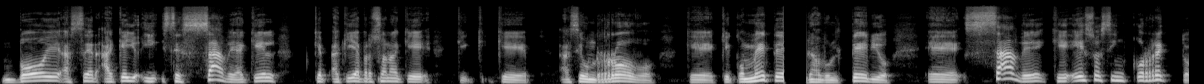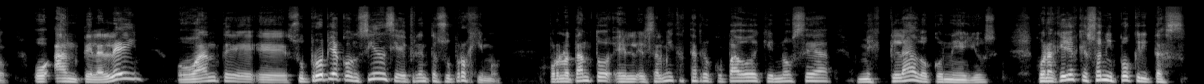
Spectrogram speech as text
voy a hacer aquello, y se sabe aquel, que, aquella persona que, que, hace un robo, que, comete un adulterio, eh, sabe que eso es incorrecto, o ante la ley o ante eh, su propia conciencia y frente a su prójimo. Por lo tanto, el, salmista está preocupado de que no sea mezclado con ellos, con aquellos que son hipócritas,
